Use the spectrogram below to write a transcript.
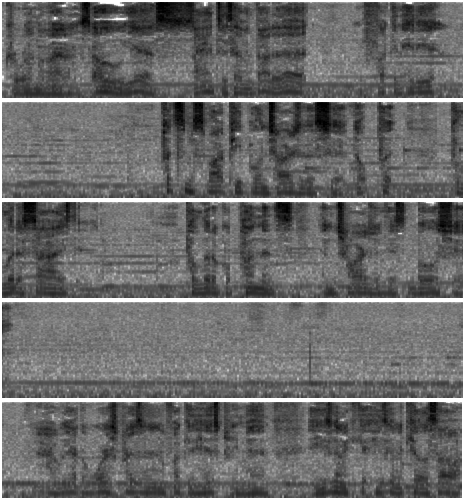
coronavirus. Oh, yes, scientists haven't thought of that. You fucking idiot. Put some smart people in charge of this shit. Don't put politicized political pundits in charge of this bullshit. we had the worst president in fucking history, man, and he's gonna he's gonna kill us all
